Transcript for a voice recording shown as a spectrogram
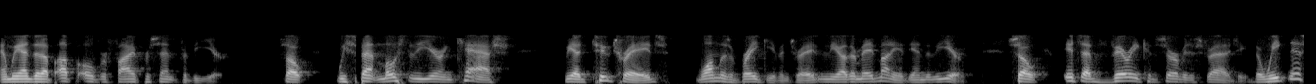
and we ended up up over 5% for the year. So we spent most of the year in cash. We had two trades. One was a break-even trade, and the other made money at the end of the year. So it's a very conservative strategy. The weakness,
